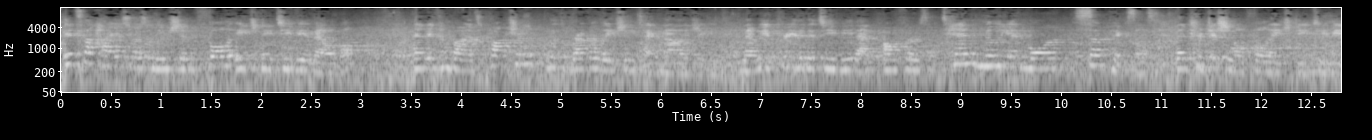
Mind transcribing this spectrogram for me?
It's the highest resolution full HD TV available, and it combines Quattron with Revelation technology. Now, we've created a TV that offers 10 million more subpixels than traditional full HD TV.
